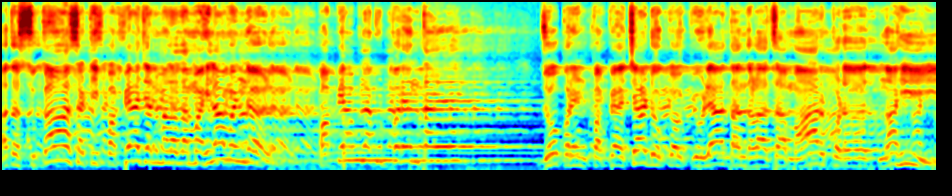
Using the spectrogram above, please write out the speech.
आता सुखासाठी पप्या जन्माला महिला मंडळ. पप्या आपला कुठपर्यंत आहे? जोपर्यंत पप्याच्या डोक्यावर पिवळ्या तांदळाचा मार पडत नाही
